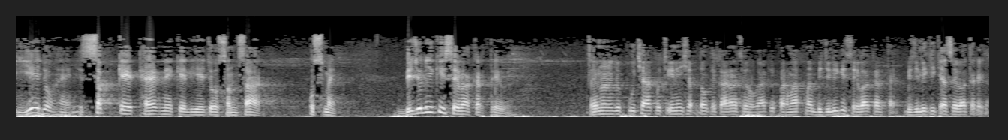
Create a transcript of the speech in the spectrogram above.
ये जो है इस सबके ठहरने के लिए जो संसार, उसमें बिजली की सेवा करते हुए तो इन्होंने जो पूछा कुछ इन्हीं शब्दों के कारण से होगा कि परमात्मा बिजली की सेवा करता है। बिजली की क्या सेवा करेगा?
